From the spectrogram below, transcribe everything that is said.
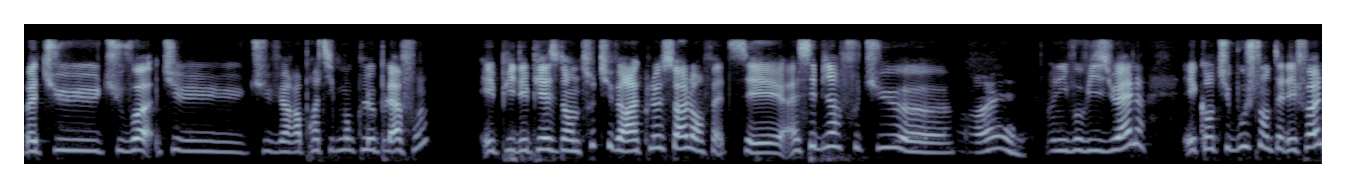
bah, tu, tu, vois, tu, tu verras pratiquement que le plafond. Et puis les pièces d'en dessous, tu verras que le sol, en fait. C'est assez bien foutu euh, Ouais. au niveau visuel. Et quand tu bouges ton téléphone,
